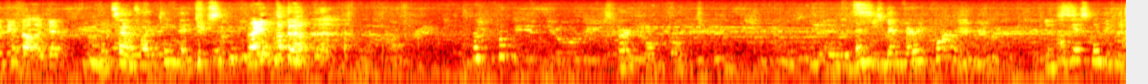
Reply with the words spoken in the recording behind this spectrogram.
If he felt like it, It sounds like teenagers. right? Very cool. And he's been very quiet. Guess maybe he's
